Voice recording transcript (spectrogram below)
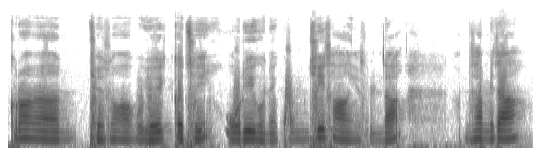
그러면 죄송하고 여기까지 오리군의 공지사항이었습니다. 감사합니다.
